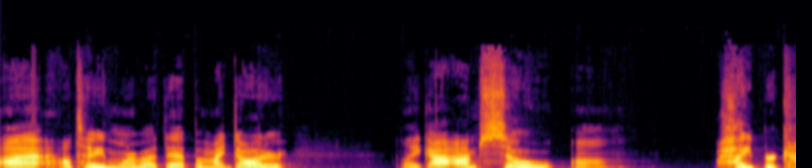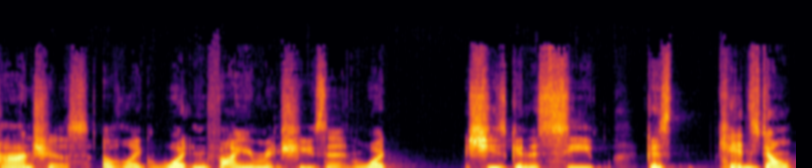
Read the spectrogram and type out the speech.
I, I'll tell you more about that. But my daughter, like, I, I'm so um, hyper conscious of like what environment she's in, what she's gonna see, because kids don't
